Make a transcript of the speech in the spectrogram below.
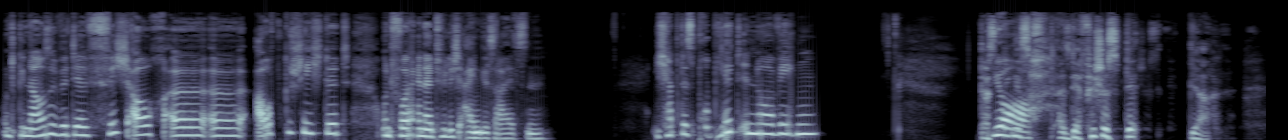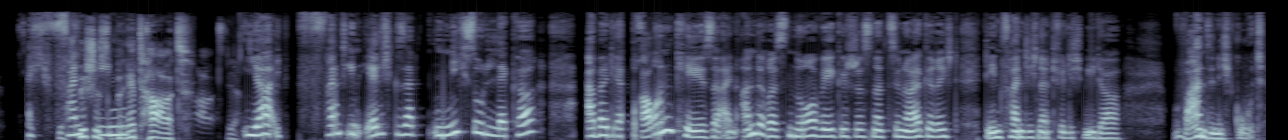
Und genauso wird der Fisch auch äh, äh, aufgeschichtet und vorher natürlich eingesalzen. Ich habe das probiert in Norwegen. Das Ja. Ding ist, also der Fisch ist, der, ja, Ich der fand Fisch ist ihn, bretthart. Ja. ja, ich fand ihn ehrlich gesagt nicht so lecker, aber der Braunkäse, ein anderes norwegisches Nationalgericht, den fand ich natürlich wieder wahnsinnig gut.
